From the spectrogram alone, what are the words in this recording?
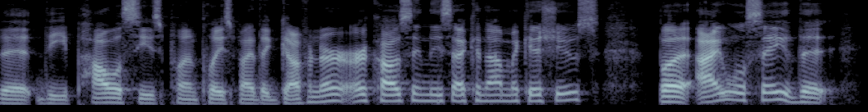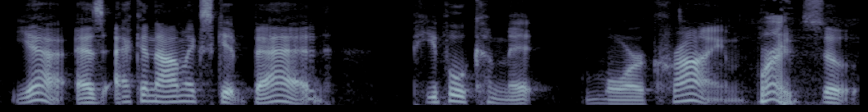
that the policies put in place by the governor are causing these economic issues. But I will say that, yeah, as economics get bad, people commit more crime. Right. So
